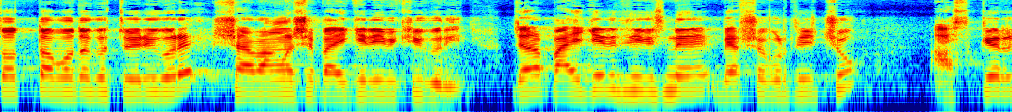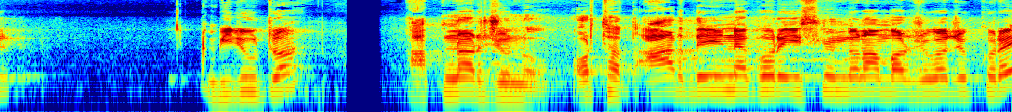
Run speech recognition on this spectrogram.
তত্ত্বাবধায়কে তৈরি করে সারা বাংলাদেশে পাইকারি বিক্রি করি। যারা পাইকারি থ্রি নিয়ে ব্যবসা করতে ইচ্ছুক, আজকের ভিডিওটা আপনার জন্য। অর্থাৎ আর দেরি না করে স্ক্রিন তো নাম্বার যোগাযোগ করে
